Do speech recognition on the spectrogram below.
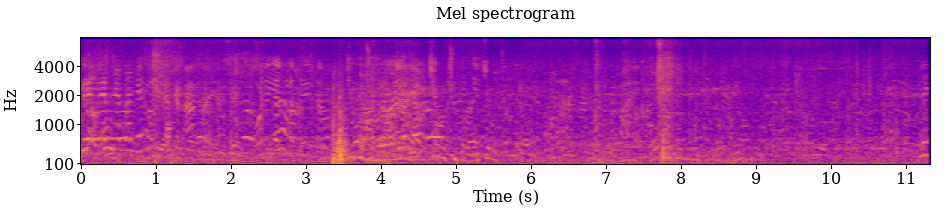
İki buçuk lira hocam ya, iki buçuk lira, iki buçuk lira. Ne?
